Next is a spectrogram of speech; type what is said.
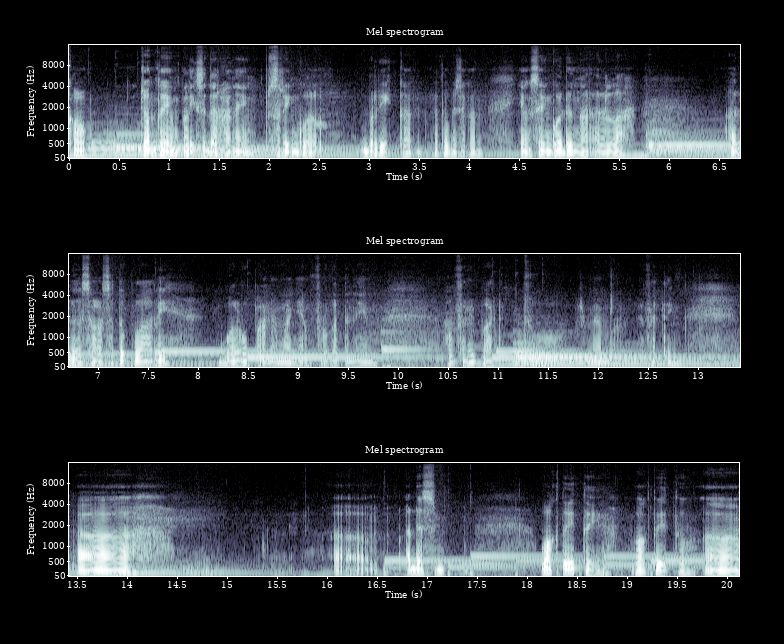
kalau contoh yang paling sederhana yang sering gue berikan. Atau misalkan yang sering gue dengar adalah ada salah satu pelari gue lupa namanya I forgot the name I'm very bad to remember everything. Uh, uh, ada waktu itu ya waktu itu uh,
